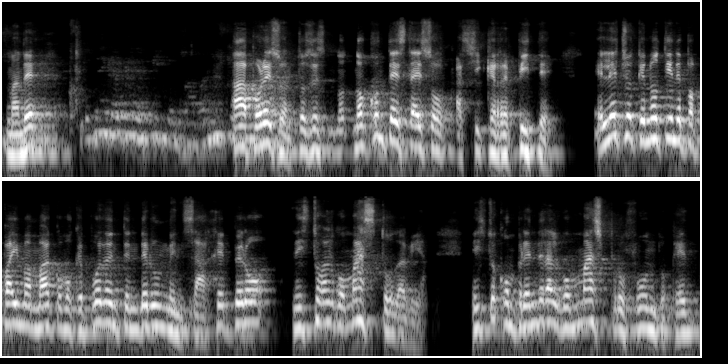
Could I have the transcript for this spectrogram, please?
¿Mandé? Ah, por eso, entonces no, no, contesta eso así que repite. El hecho de que no tiene papá y mamá, como que puedo entender un mensaje, pero necesito algo más todavía. Necesito comprender algo más profundo, que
